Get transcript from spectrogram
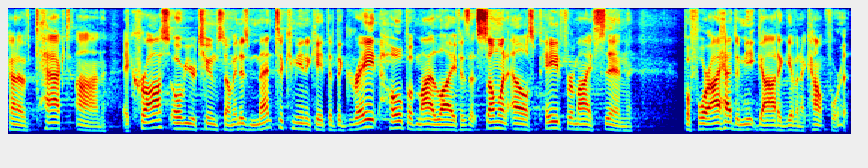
kind of tacked on, a cross over your tombstone, it is meant to communicate that the great hope of my life is that someone else paid for my sin before I had to meet God and give an account for it.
